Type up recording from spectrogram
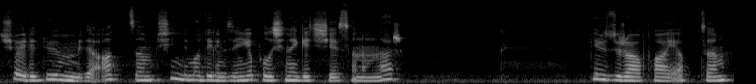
Şöyle düğümümü de attım. Şimdi modelimizin yapılışına geçeceğiz hanımlar. Bir zürafa yaptım.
